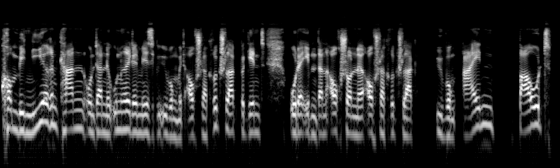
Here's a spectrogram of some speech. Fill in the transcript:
kombinieren kann und dann eine unregelmäßige Übung mit Aufschlag-Rückschlag beginnt oder eben dann auch schon eine Aufschlag-Rückschlag-Übung einbaut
